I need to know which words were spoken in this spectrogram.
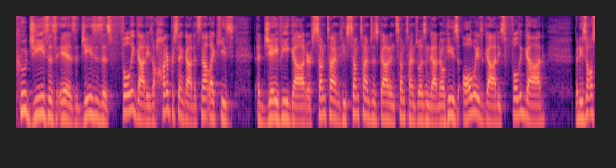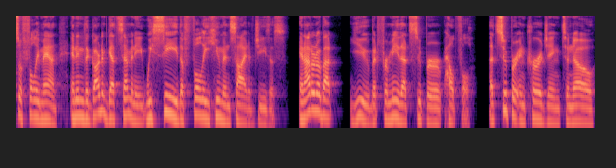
who Jesus is. Jesus is fully God. He's 100% God. It's not like he's a JV God or sometimes he sometimes is God and sometimes wasn't God. No, he's always God. He's fully God, but he's also fully man. And in the Garden of Gethsemane, we see the fully human side of Jesus. And I don't know about you, but for me, that's super helpful. That's super encouraging to know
